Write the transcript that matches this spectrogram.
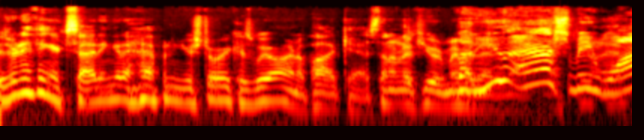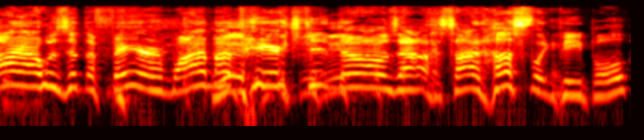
Is there anything exciting going to happen in your story? Because we are on a podcast. I don't know if you remember. But you asked me why I was at the fair and why my parents didn't know I was outside hustling people.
